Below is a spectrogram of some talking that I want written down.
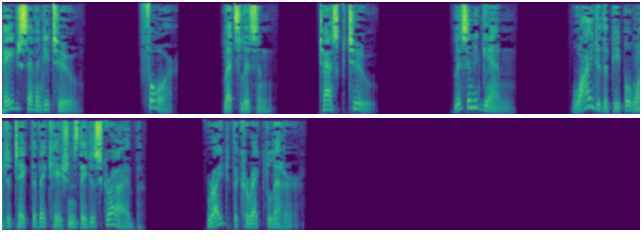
Page 72. 4. Let's listen. Task 2. Listen again. Why do the people want to take the vacations they describe? Write the correct letter.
